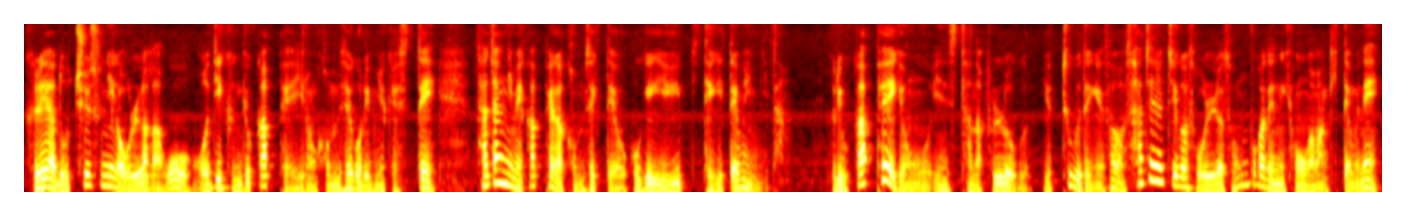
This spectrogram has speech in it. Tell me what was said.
그래야 노출 순위가 올라가고 어디 근교 카페 이런 검색어를 입력했을 때 사장님의 카페가 검색되어 고객이 유입되기 때문입니다. 그리고 카페의 경우 인스타나 블로그, 유튜브 등에서 사진을 찍어서 올려서 홍보가 되는 경우가 많기 때문에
